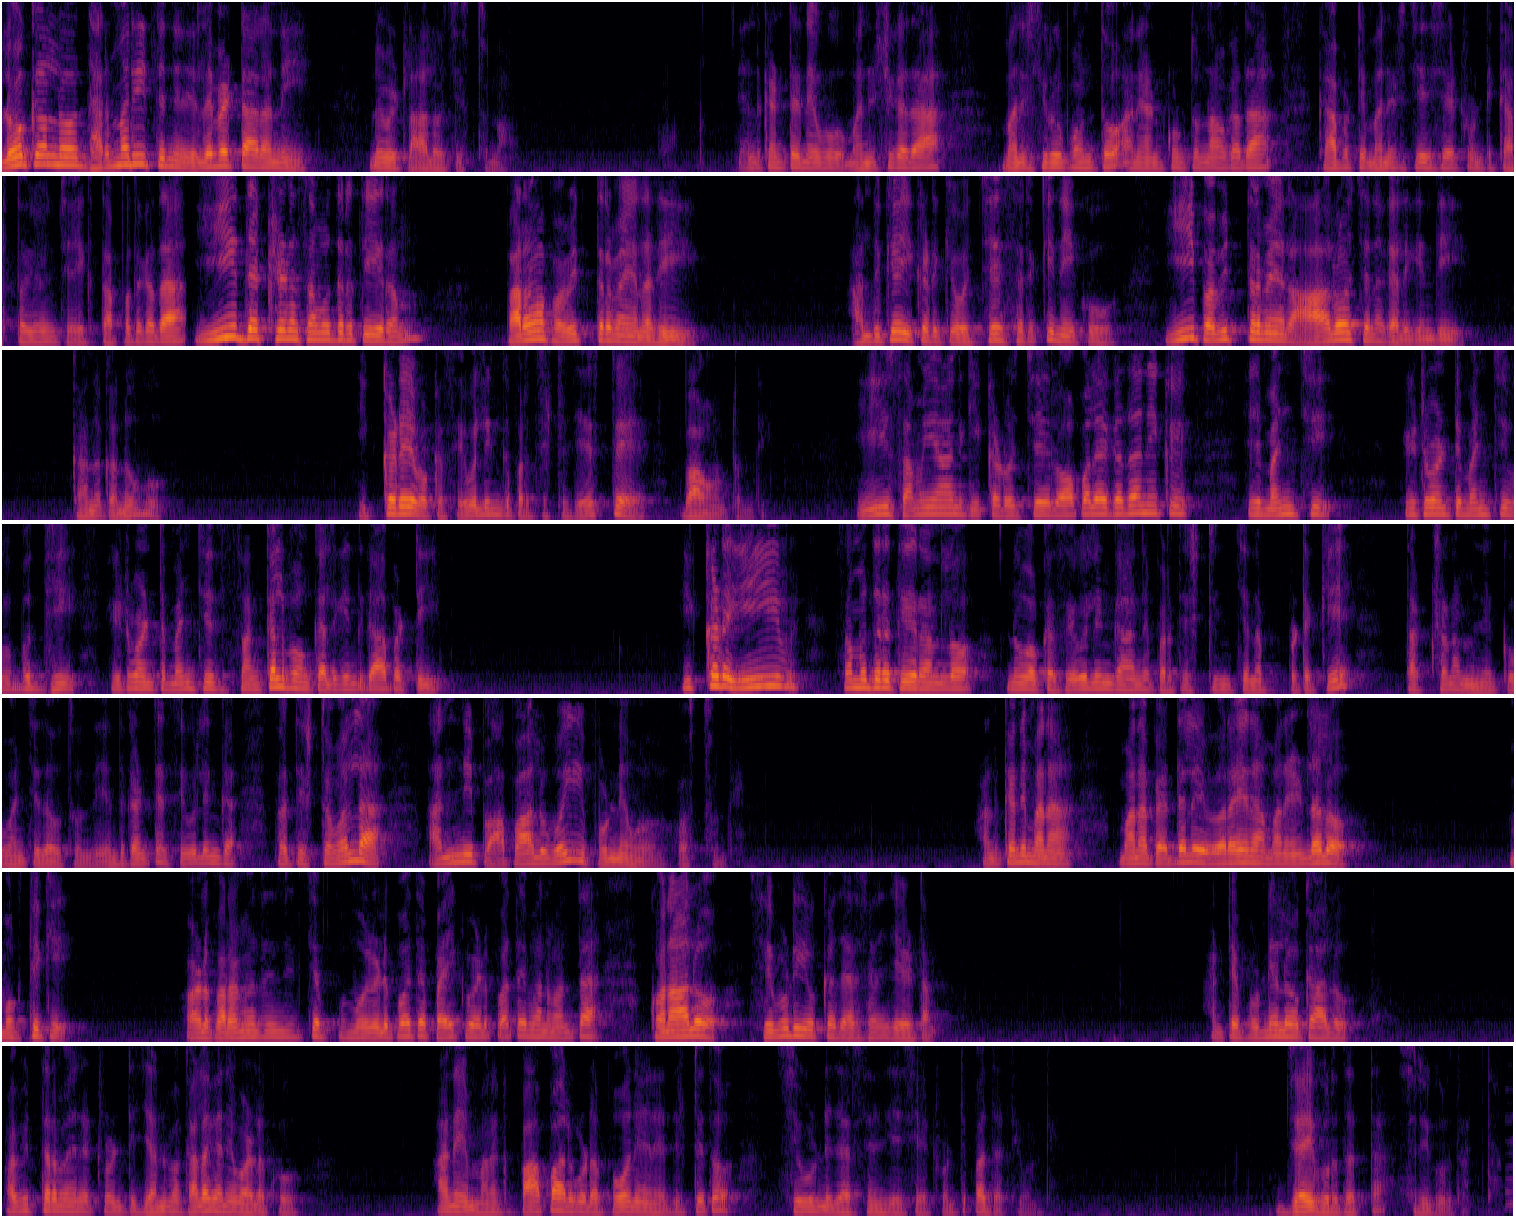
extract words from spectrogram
లోకంలో ధర్మరీతిని నిలబెట్టాలని నువ్వు ఇట్లా ఆలోచిస్తున్నావు. ఎందుకంటే నువ్వు మనిషి కదా మనిషి రూపంతో అని అనుకుంటున్నావు కదా కాబట్టి మనిషి చేసేటువంటి కర్తవ్యం చేయక తప్పదు కదా. ఈ దక్షిణ సముద్ర తీరం పరమ పవిత్రమైనది. అందుకే ఇక్కడికి వచ్చేసరికి నీకు ఈ పవిత్రమైన ఆలోచన కలిగింది. కనుక నువ్వు ఇక్కడే ఒక శివలింగ ప్రతిష్ఠ చేస్తే బాగుంటుంది. ఈ సమయానికి ఇక్కడ వచ్చే లోపలే కదా నీకు ఈ మంచి ఇటువంటి మంచి బుద్ధి ఇటువంటి మంచి సంకల్పం కలిగింది కాబట్టి ఇక్కడ ఈ సముద్ర తీరంలో నువ్వు ఒక శివలింగాన్ని ప్రతిష్ఠించినప్పటికీ తక్షణం నీకు మంచిదవుతుంది. ఎందుకంటే శివలింగ ప్రతిష్ట వల్ల అన్ని పాపాలు పోయి పుణ్యం వస్తుంది. అందుకని మన మన పెద్దలు ఎవరైనా మన ఇండ్లలో ముక్తికి వాళ్ళు పరమతించే వెళ్ళిపోతే పైకి వెళ్ళిపోతే మనమంతా కొనాలో శివుడి యొక్క దర్శనం చేయటం. అంటే పుణ్యలోకాలు పవిత్రమైనటువంటి జన్మ కలగని వాళ్ళకు అనే మనకు పాపాలు కూడా పోనే అనే దృష్టితో శివుణ్ణి దర్శనం చేసేటువంటి పద్ధతి ఉంది. జై గురుదత్త శ్రీ గురుదత్త.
